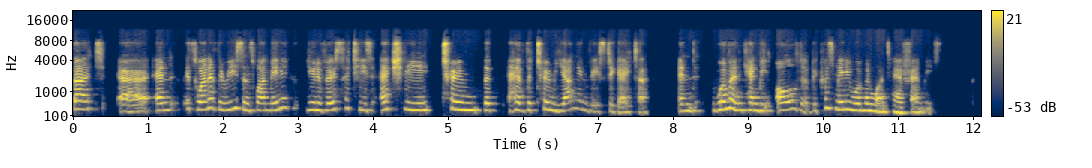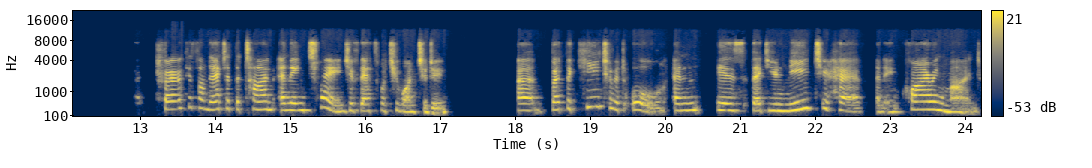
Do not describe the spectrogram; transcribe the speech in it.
But, uh, and it's one of the reasons why many universities actually term have the term young investigator and women can be older because many women want to have families. Focus on that at the time and then change if that's what you want to do. Uh, but the key to it all and is that you need to have an inquiring mind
